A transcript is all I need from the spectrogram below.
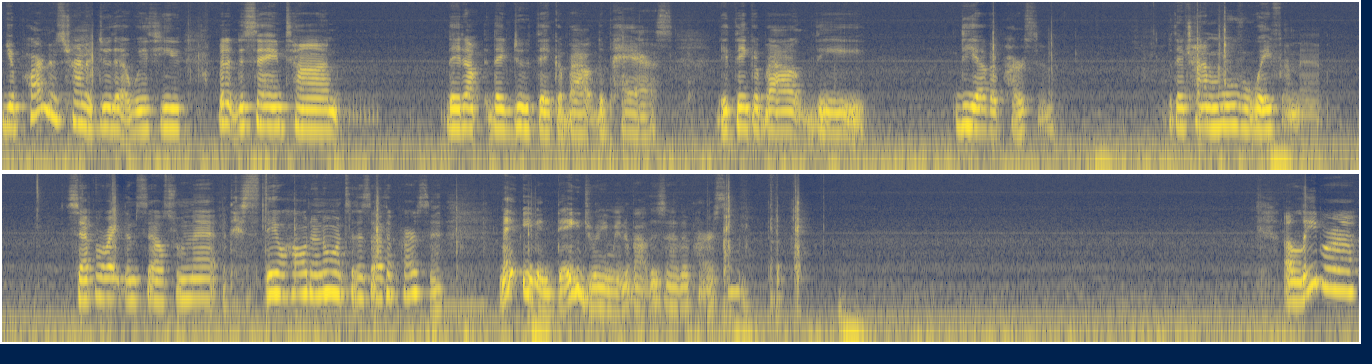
Your partner's trying to do that with you but at the same time they don't they do think about the past. They think about the the other person but they're trying to move away from that. Separate themselves from that, but they're still holding on to this other person. Maybe even daydreaming about this other person. A Libra,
